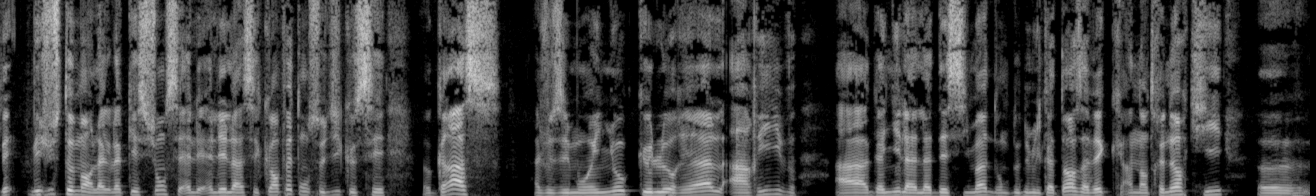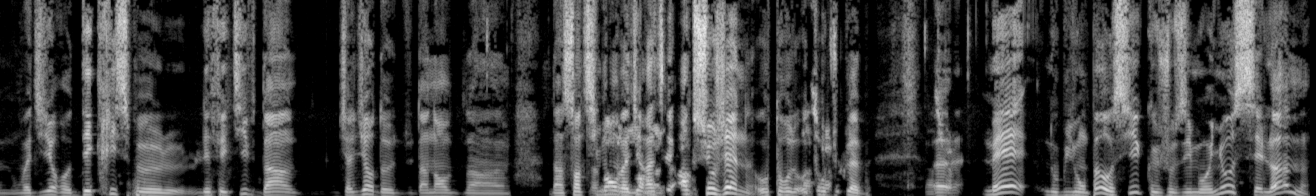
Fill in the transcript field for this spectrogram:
Mais, mais, justement, la, la question, c'est, elle, elle, est là. C'est qu'en fait, on se dit que c'est grâce à José Mourinho que le Real arrive à gagner la, la décima donc de 2014 avec un entraîneur qui, euh, on va dire, décrispe l'effectif d'un, j'allais dire, d'un d'un sentiment, on va dire, assez anxiogène autour, autour du club. Euh, mais n'oublions pas aussi que José Mourinho, c'est l'homme,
